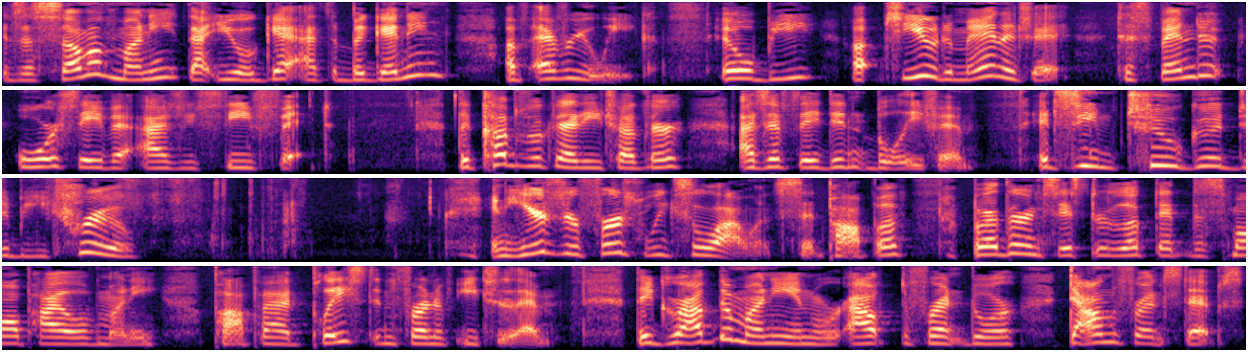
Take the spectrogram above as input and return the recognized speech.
is a sum of money that you will get at the beginning of every week. It will be up to you to manage it, to spend it, or save it as you see fit. The cubs looked at each other as if they didn't believe him. It seemed too good to be true. And here's your first week's allowance, said Papa. Brother and sister looked at the small pile of money Papa had placed in front of each of them. They grabbed the money and were out the front door, down the front steps,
